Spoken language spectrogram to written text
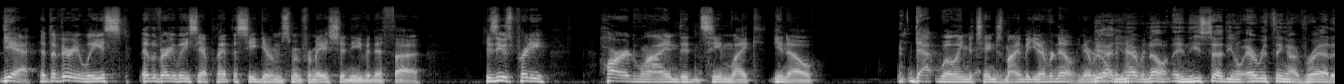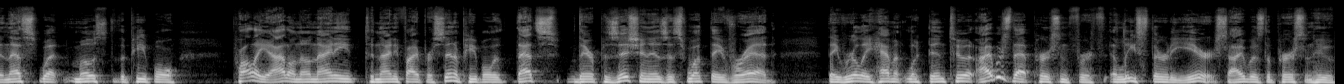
Yeah, at the very least, at the very least, yeah, plant the seed, give him some information, even if uh, because he was pretty hard line, didn't seem like you know that willing to change his mind, but you never know. You never know. yeah, what can you never know. And he said, you know, everything I've read, and that's what most of the people, probably I don't know, ninety to ninety-five percent of people, that's their position is it's what they've read. They really haven't looked into it. I was that person for at least thirty years. I was the person who,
